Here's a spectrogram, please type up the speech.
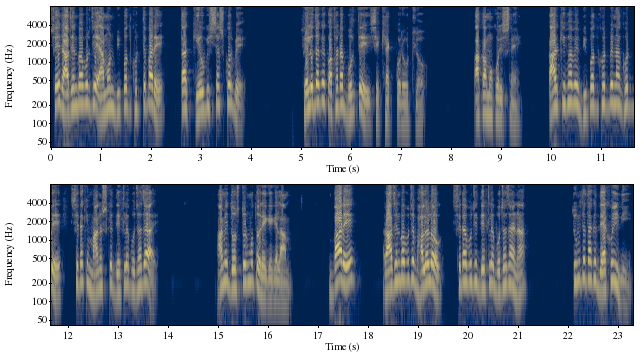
সেই রাজেনবাবুর যে এমন বিপদ ঘটতে পারে, তা কেউ বিশ্বাস করবে? ফেলুদাকে কথাটা বলতেই সে খ্যাক করে উঠল, পাকামো করিস নে। কার কীভাবে বিপদ ঘটবে না ঘটবে সেটা কি মানুষকে দেখলে বোঝা যায়? আমি দোস্তুর মতো রেগে গেলাম। বারে, রাজেনবাবু যে ভালো লোক, সেটা বুঝি দেখলে বোঝা যায় না। তুমি তো তাকে দেখোই নি।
